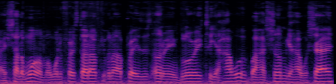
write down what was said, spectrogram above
All right, Shalom. I want to first start off giving all praises, honor, and glory to Yahweh, Bahasham, Yahweh Shai,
